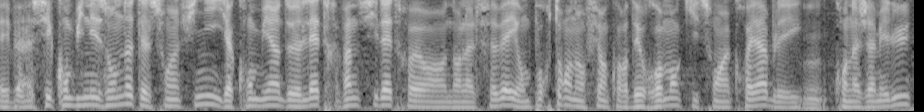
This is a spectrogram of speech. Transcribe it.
Eh ben, ces combinaisons de notes, elles sont infinies. Il y a combien de lettres 26 lettres euh, dans l'alphabet. Et on, pourtant, on en fait encore des romans qui sont incroyables et mm. qu'on n'a jamais lus.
